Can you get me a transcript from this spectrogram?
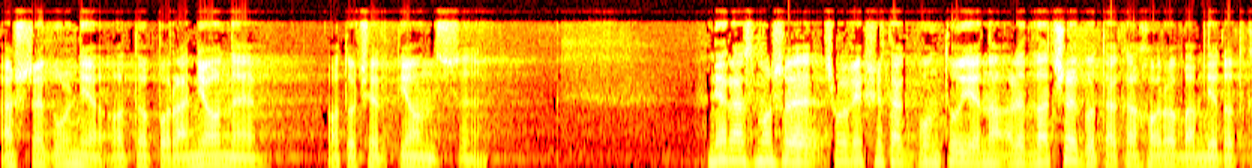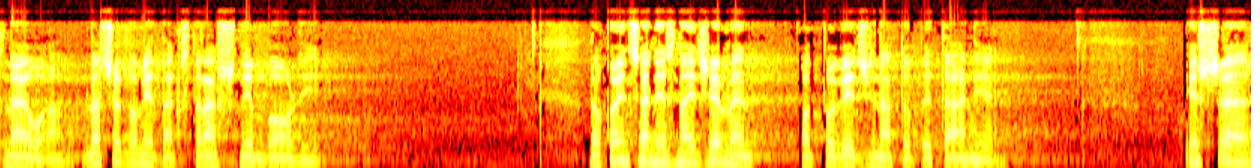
a szczególnie o to poranione, o to cierpiące. Nieraz może człowiek się tak buntuje, no ale dlaczego taka choroba mnie dotknęła? Dlaczego mnie tak strasznie boli? Do końca nie znajdziemy odpowiedzi na to pytanie. Jeszcze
